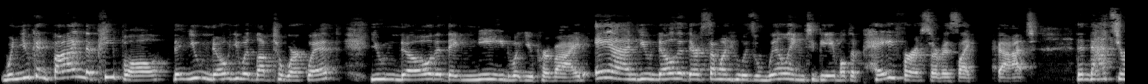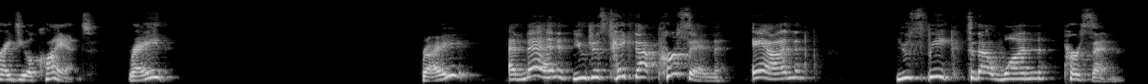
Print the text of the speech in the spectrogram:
when you can find the people that you know you would love to work with, you know that they need what you provide, and you know that there's someone who is willing to be able to pay for a service like that, then that's your ideal client, right? Right? And then you just take that person and you speak to that one person.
